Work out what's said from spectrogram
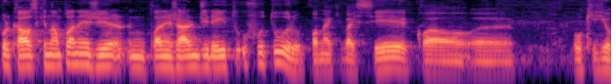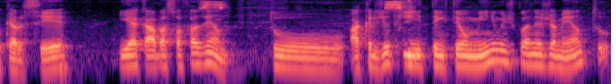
por causa que não planejaram, planejaram direito o futuro, como é que vai ser, qual, uh, o que, que eu quero ser, e acaba só fazendo. Tu acredita Sim. que tem que ter um mínimo de planejamento,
